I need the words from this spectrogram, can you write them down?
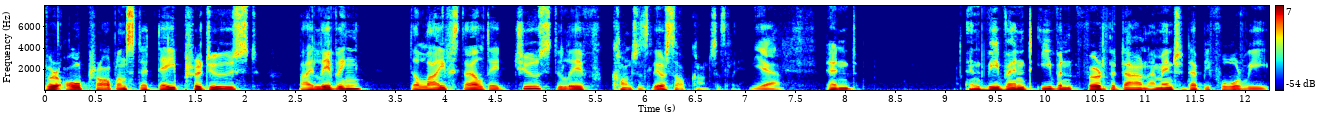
were all problems that they produced by living the lifestyle they choose to live consciously or subconsciously Yeah. and and we went even further down. I mentioned that before. We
